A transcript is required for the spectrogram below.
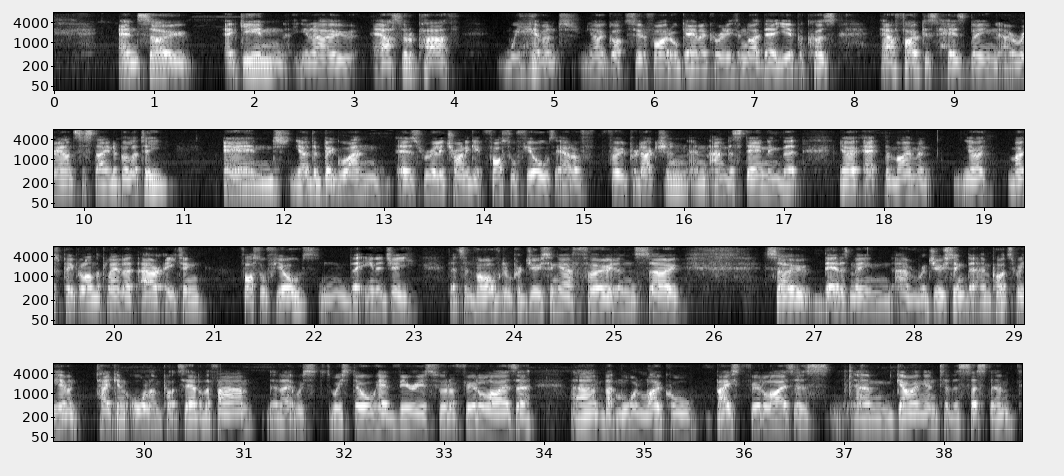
And so again, you know, our sort of path, we haven't you know got certified organic or anything like that yet because our focus has been around sustainability and you know the big one is really trying to get fossil fuels out of food production and understanding that you know at the moment you know most people on the planet are eating fossil fuels and the energy that's involved in producing our food and so so that has been um, reducing the inputs. We haven't taken all inputs out of the farm. We, we still have various sort of fertilizer, um, but more local based fertilizers um, going into the system.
